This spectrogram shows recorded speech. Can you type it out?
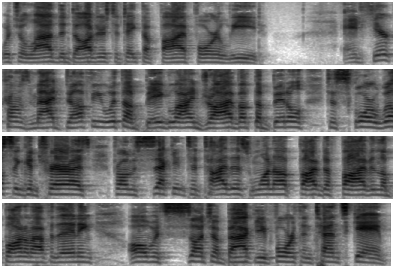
which allowed the Dodgers to take the 5-4 lead. And here comes Matt Duffy with a big line drive up the middle to score Willson Contreras from second to tie this one up 5 to 5 in the bottom half of the inning. Oh, it's such a back and forth intense game.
